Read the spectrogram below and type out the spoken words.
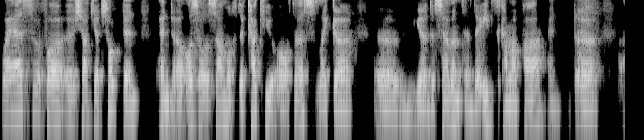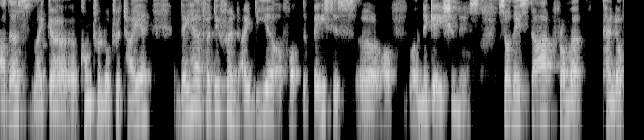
Whereas for uh, Shakya Chokden and also some of the Kagyu authors, like yeah, the seventh and the eighth Karmapa and others like uh, Kongtrul they have a different idea of what the basis uh, of negation is. So they start from a kind of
